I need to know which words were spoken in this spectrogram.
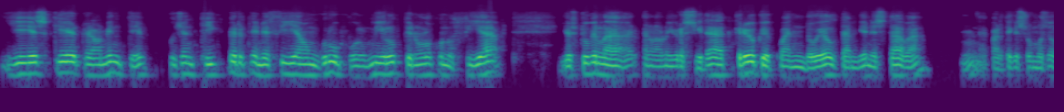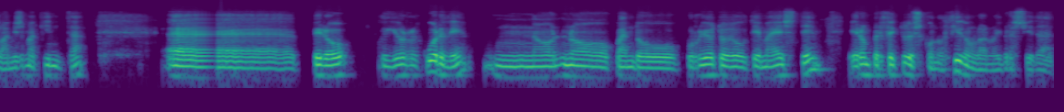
y es que realmente Puyantic pertenecía a un grupo, el MIL, que no lo conocía. Yo estuve en la, en la universidad, creo que cuando él también estaba, aparte que somos de la misma quinta, eh, pero que yo recuerde, no, no, cuando ocurrió todo el tema este, era un perfecto desconocido en la universidad,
